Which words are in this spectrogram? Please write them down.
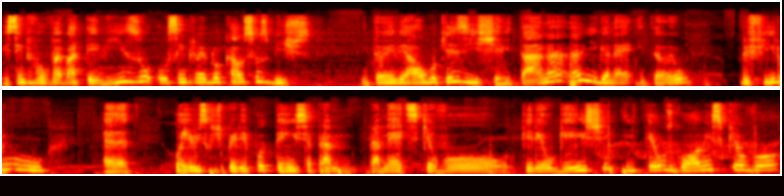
Ele sempre vai bater viso ou sempre vai blocar os seus bichos. Então ele é algo que existe, ele tá na, na liga, né? Então eu prefiro é, correr o risco de perder potência para Mets que eu vou querer o Geist e ter os Golems que eu vou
